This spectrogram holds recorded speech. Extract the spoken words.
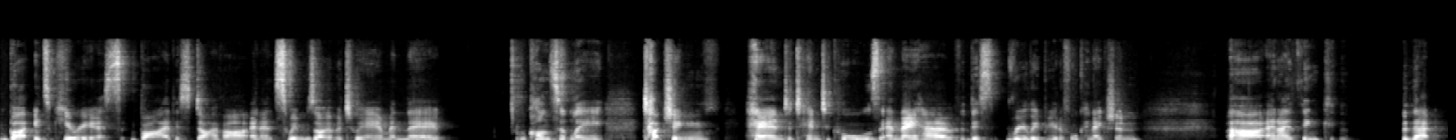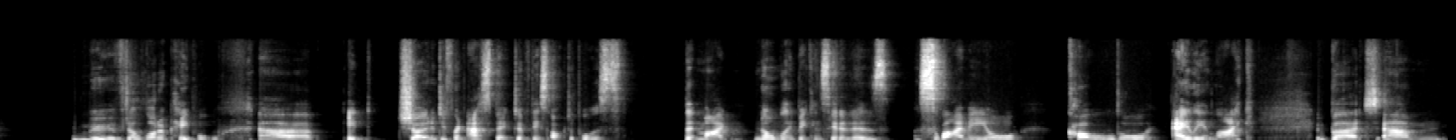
But it's curious by this diver and it swims over to him and they're constantly touching hand to tentacles and they have this really beautiful connection. Uh, and I think that moved a lot of people. Uh, it showed a different aspect of this octopus that might normally be considered as slimy or cold or alien like. But um,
